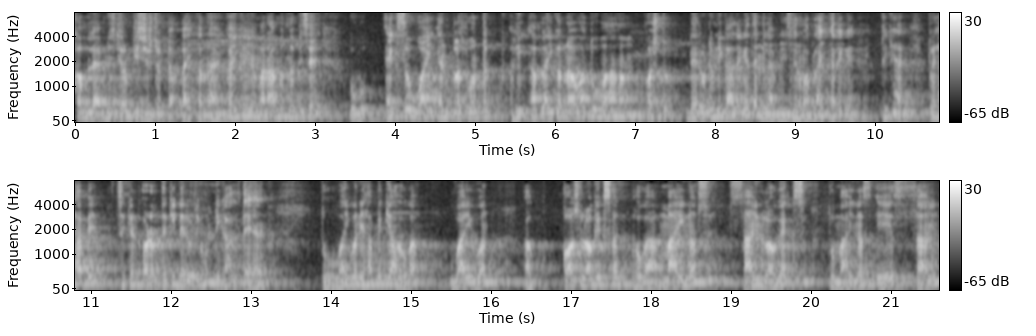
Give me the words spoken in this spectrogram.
कब लेबनिज थ्योरम किस स्टेप पे अप्लाई करना है। कहीं कहीं हमारा मतलब जैसे x y n plus one तक ही अप्लाई करना होगा तो वहाँ हम फ़र्स्ट डेरिवेटिव निकालेंगे देन लेबनिज थ्योरम अप्लाई करेंगे। ठीक है? तो यहाँ पे सेकेंड ऑर्डर तक ही डेरिवेटिव हम निकालते हैं। तो वाई वन यहाँ पर क्या होगा? Y one cos log x का होगा माइनस साइन लॉग एक्स तो minus a sin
